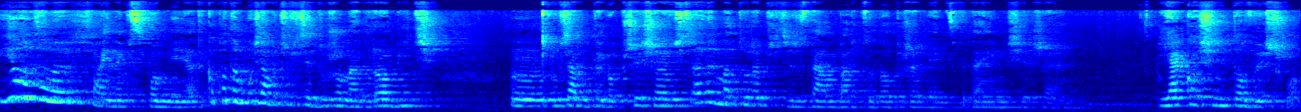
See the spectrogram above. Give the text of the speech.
Ja mam same fajne wspomnienia, tylko potem musiałam oczywiście dużo nadrobić. Mm, Musiałam do tego przysiąść, ale maturę przecież zdałam bardzo dobrze, więc wydaje mi się, że jakoś mi to wyszło.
